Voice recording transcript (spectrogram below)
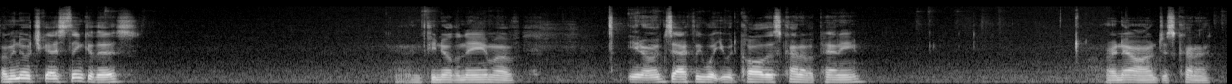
Let me know what you guys think of this. If you know the name of, you know, exactly what you would call this kind of a penny. Right now I'm just kind of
